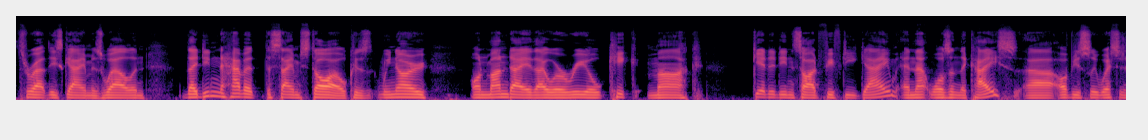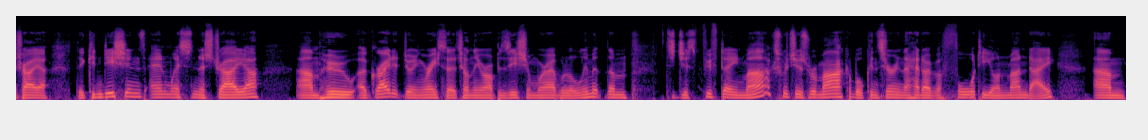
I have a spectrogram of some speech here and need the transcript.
throughout this game as well, and they didn't have it the same style because we know on Monday they were a real kick, mark, get it inside 50 game, and that wasn't the case. Uh, obviously, Western Australia, the conditions and Western Australia, um, who are great at doing research on their opposition, were able to limit them to just 15 marks, which is remarkable considering they had over 40 on Monday. Um,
